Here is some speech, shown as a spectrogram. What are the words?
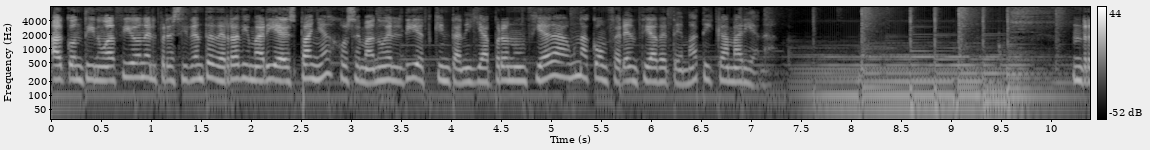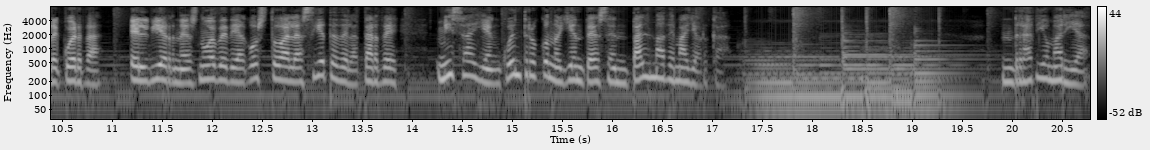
A continuación, el presidente de Radio María España, José Manuel Díez Quintanilla, pronunciará una conferencia de temática mariana. Recuerda, el viernes 9 de agosto a las 7 de la tarde, misa y encuentro con oyentes en Palma de Mallorca. Radio María,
